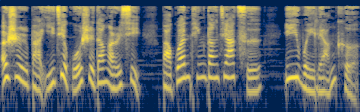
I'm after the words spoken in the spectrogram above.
而是把一切国事当儿戏，把官厅当家祠，一为两可，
